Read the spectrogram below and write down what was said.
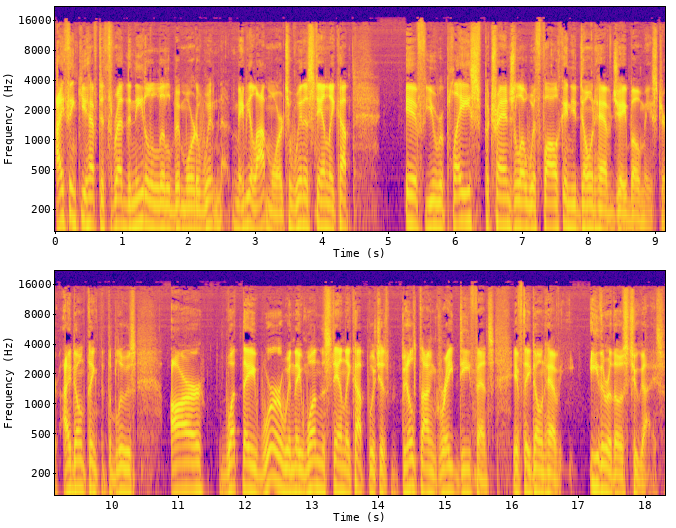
I think you have to thread the needle a little bit more to win, maybe a lot more, to win a Stanley Cup if you replace Pietrangelo with Faulk and you don't have Jay Bouwmeester. I don't think that the Blues are what they were when they won the Stanley Cup, which is built on great defense, if they don't have either of those two guys.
